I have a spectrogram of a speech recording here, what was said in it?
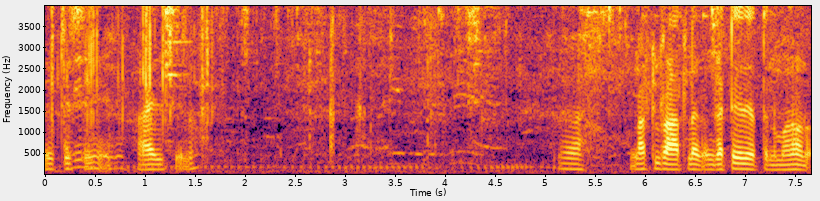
వచ్చేసి ఆయిల్ సీలు. నట్లు రావట్లేదు. గట్టిగా తెస్తాడు మనోడు.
